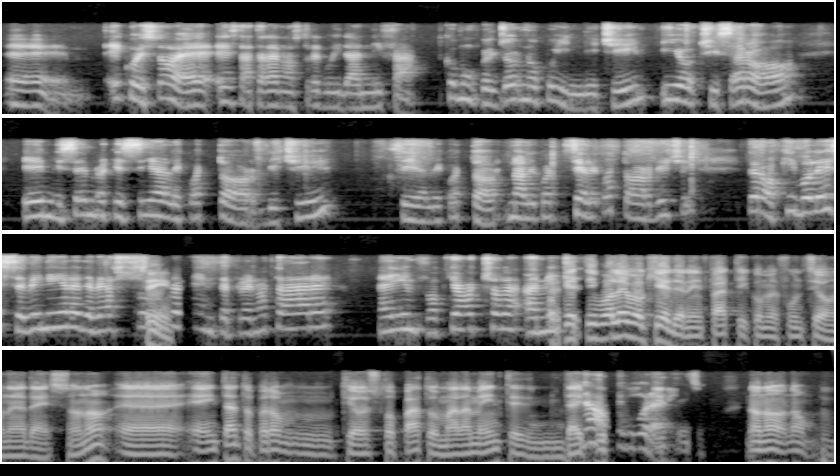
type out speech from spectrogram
eh, e questa è, è, stata la nostra guida anni fa. Comunque il giorno 15 io ci sarò e mi sembra che sia alle 14, sì alle 14, no, alle, sì, alle 14 però chi volesse venire deve assolutamente sì. prenotare a info chiocciola amici. Perché ti volevo chiedere infatti come funziona adesso, no? Eh, e intanto però mh, mm, ti ho stoppato malamente dai No, figurati. No, no, no,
